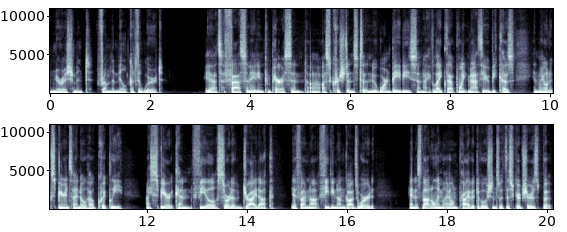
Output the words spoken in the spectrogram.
nourishment from the milk of the Word. Yeah, it's a fascinating comparison, uh, us Christians to newborn babies. And I like that point, Matthew, because in my own experience, I know how quickly my spirit can feel sort of dried up if I'm not feeding on God's word. And it's not only my own private devotions with the scriptures, but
